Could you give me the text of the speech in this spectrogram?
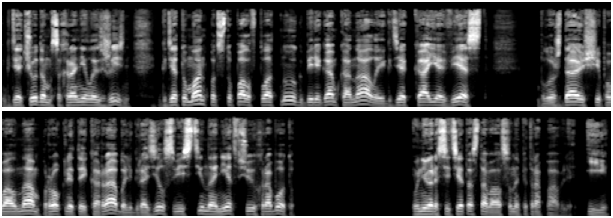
где чудом сохранилась жизнь, где туман подступал вплотную к берегам канала и где Кая Вест, блуждающий по волнам проклятый корабль, грозил свести на нет всю их работу. Университет оставался на Петропавле. И?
